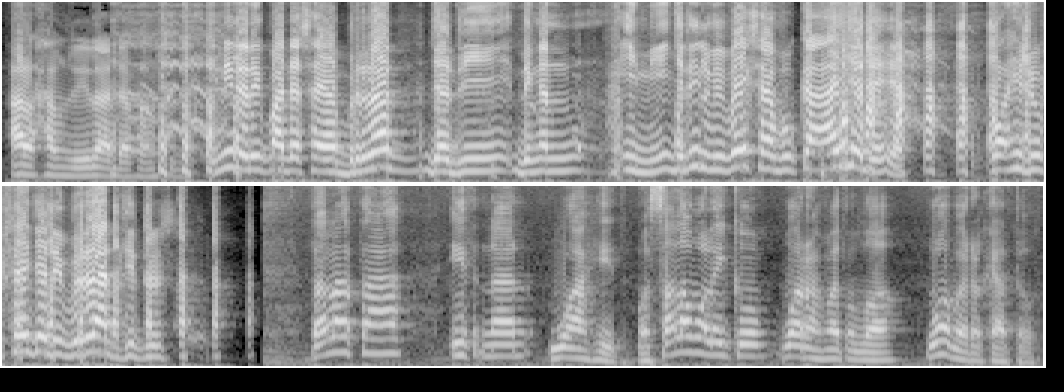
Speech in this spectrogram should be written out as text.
Alhamdulillah ada fungsi. ini daripada saya berat jadi dengan ini, jadi lebih baik saya buka aja deh ya. Kok hidup saya jadi berat gitu. Talata Ithnan Wahid. Wassalamualaikum warahmatullahi wabarakatuh.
